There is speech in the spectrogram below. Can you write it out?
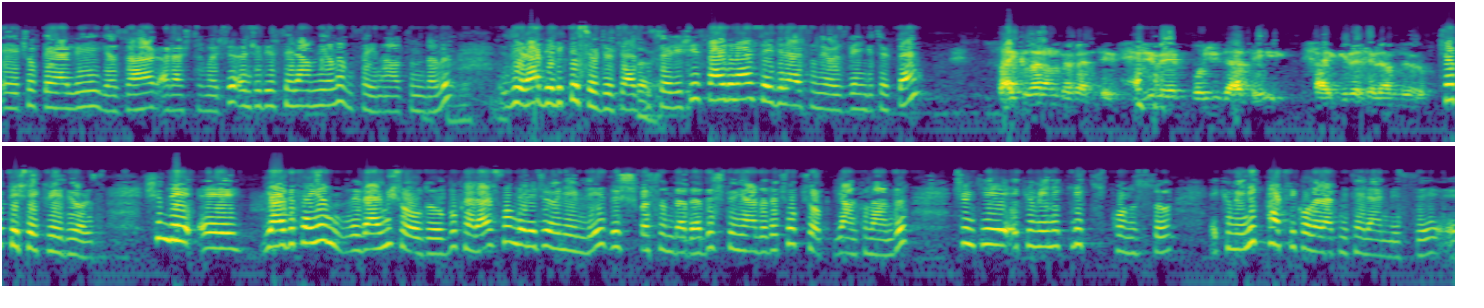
Ee, çok değerli yazar, araştırmacı. Önce bir selamlayalım Sayın Altındal'ı. Zira birlikte sürdüreceğiz bu Tabii. söyleşiyi. Saygılar, sevgiler sunuyoruz Bengi Türk'ten. Saygılar hanımefendi. Sizi ve Bey'i saygıyla selamlıyorum. Çok teşekkür ediyoruz. Şimdi e, Yargıtay'ın vermiş olduğu bu karar son derece önemli. Dış basında da dış dünyada da çok çok yankılandı. Çünkü ekümeniklik konusu, ekümenik patrik olarak nitelenmesi e,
